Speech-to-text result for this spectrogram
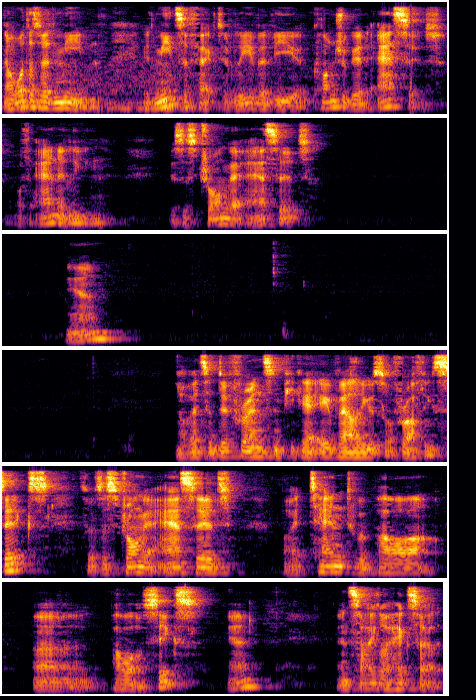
Now, what does that mean? It means effectively that the conjugate acid of aniline is a stronger acid, yeah, Now that's a difference in pKa values of roughly 6. So it's a stronger acid by 10 to the power uh, power of 6. Yeah? And cyclohexyl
